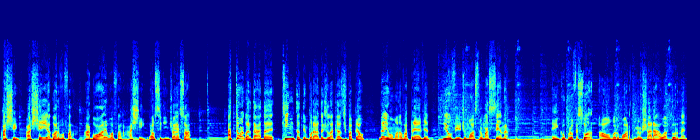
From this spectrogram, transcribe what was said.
Achei, achei, agora eu vou falar. Agora eu vou falar, achei. É o seguinte, olha só. A tão aguardada quinta temporada de La Casa de Papel ganhou uma nova prévia e o vídeo mostra uma cena em que o professor Álvaro Morto, meu xará, o ator, né?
